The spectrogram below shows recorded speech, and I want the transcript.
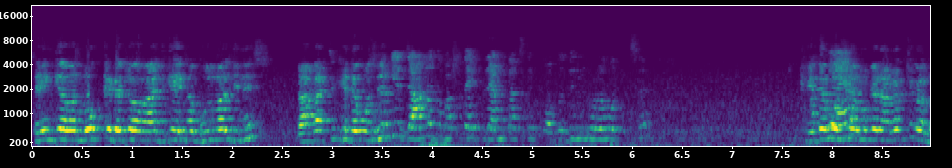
সেদিনকে আমার মুখ কেটেছো আজকে এইসব ভুলভাল জিনিস। রাগাচ্ছে খেতে বসে। তুমি জানো তোমার সাথে এই প্র্যাঙ্ক আজকে কতদিন ধরে হচ্ছে? খেতে বসে আমাকে রাগাচ্ছ কেন?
